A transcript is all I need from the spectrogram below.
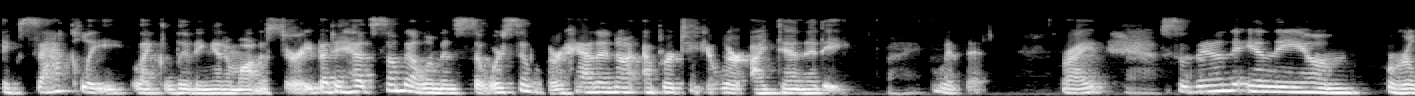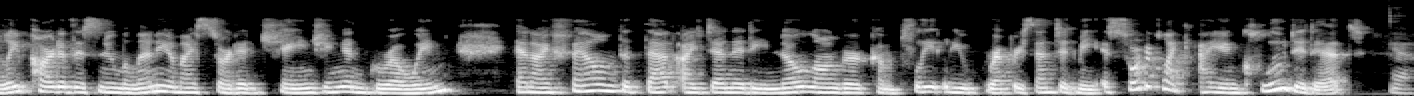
exactly like living in a monastery, but it had some elements that were similar, had an, a particular identity right. with it. Right. Yeah. So then in the um, early part of this new millennium, I started changing and growing. And I found that that identity no longer completely represented me. It's sort of like I included it. Yeah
